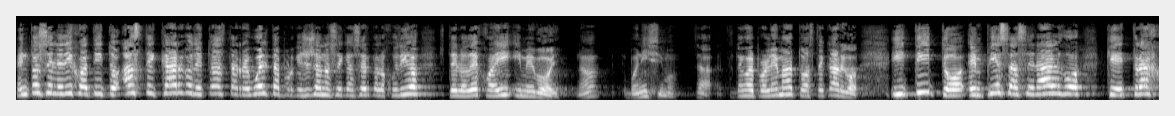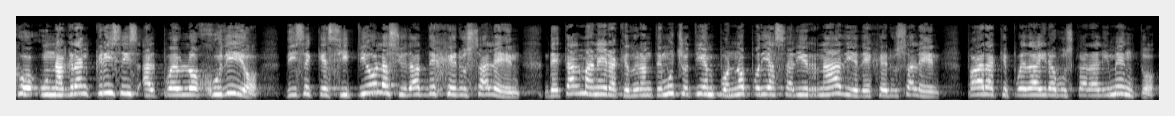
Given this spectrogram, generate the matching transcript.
Entonces le dijo a Tito, hazte cargo de toda esta revuelta porque yo ya no sé qué hacer con los judíos, te lo dejo ahí y me voy. Buenísimo. O sea, tengo el problema, tú hazte cargo. Y Tito empieza a hacer algo que trajo una gran crisis al pueblo judío. Dice que sitió la ciudad de Jerusalén de tal manera que durante mucho tiempo no podía salir nadie de Jerusalén para que pueda ir a buscar alimento.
